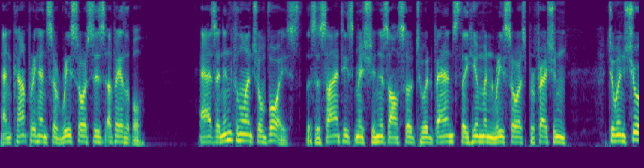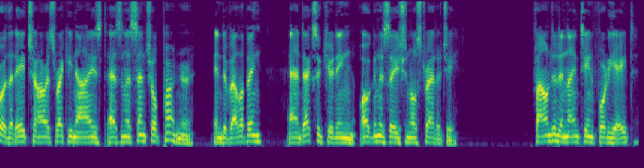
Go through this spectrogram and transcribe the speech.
and comprehensive resources available. As an influential voice, the Society's mission is also to advance the human resource profession to ensure that HR is recognized as an essential partner in developing and executing organizational strategy. Founded in 1948,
